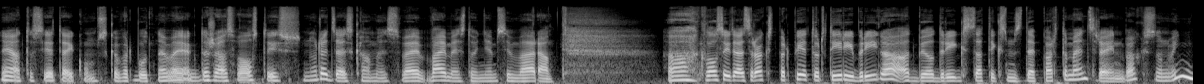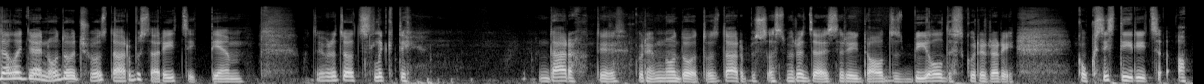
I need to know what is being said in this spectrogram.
nu jā, tas ieteikums, ka varbūt nevajag dažās valstīs, nu redzēs, kā mēs, vai, vai mēs to ņemsim vērā. Ah, klausītājs raksta par pieturu tīrību Rīgā, atbild Rīgas satiksmes departaments Reinbachs, un viņi deleģē nodot šos darbus arī citiem. Cīm redzot, slikti dara tie, kuriem nodotos darbus. Esmu redzējis arī daudzas bildes, kur ir arī kaut kas iztīrīts ap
